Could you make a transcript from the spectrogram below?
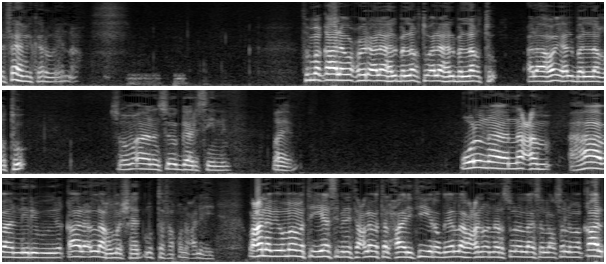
la fahmi karo w huma qaala wuxuu yidhi alaa hal ballaqtu alaa hal ballaqtu alaa hoy hal ballaqtu? Sooma aanan soo gaarsiinin. Ayb. Qulnaa nacam haa baan niri buu yidhi. Qaala allaahuma ashhad muttafaqun calayhi wacan abi umaamata iyaas bni thaclabata alxaaritiyi radia allahu canhu ana rasuula allahi sal ly slama qaal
